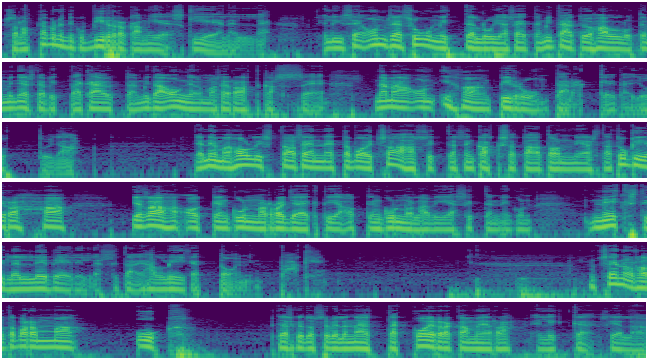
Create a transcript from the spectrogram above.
sanottaako nyt niin kuin virkamieskielelle. Eli se on se suunnittelu ja se, että mitä työ haluatte, miten sitä pitää käyttää, mitä ongelma se ratkaisee. Nämä on ihan pirun tärkeitä juttuja. Ja ne mahdollistaa sen, että voit saada sitten sen 200 tonnia sitä tukirahaa, ja saada oikein kunnon projekti ja oikein kunnolla vie sitten niin kuin nextille levelille sitä ihan liiketoimintaakin. Mutta sen osalta varmaan UK. Pitäisikö tuossa vielä näyttää koirakamera, eli siellä on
